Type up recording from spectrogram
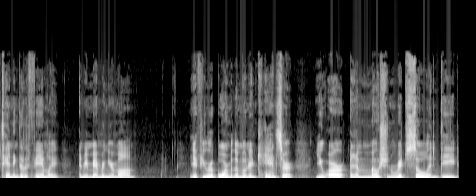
tending to the family, and remembering your mom. If you were born with a moon in Cancer, you are an emotion rich soul indeed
